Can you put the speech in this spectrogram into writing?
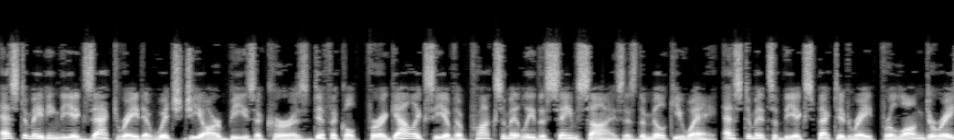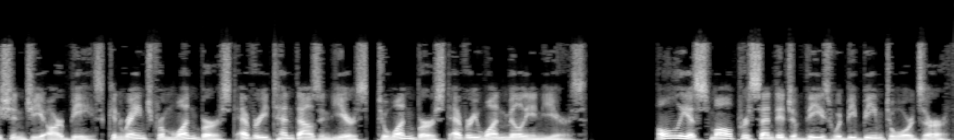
Estimating the exact rate at which GRBs occur is difficult. For a galaxy of approximately the same size as the Milky Way, estimates of the expected rate for long-duration GRBs can range from one burst every 10,000 years, to one burst every 1 million years. Only a small percentage of these would be beamed towards Earth.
